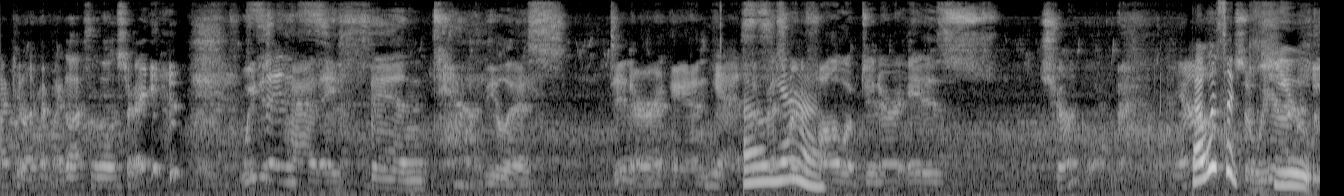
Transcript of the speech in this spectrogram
I cannot get my glasses on straight. We just Since- had a fantabulous dinner, and Yes. Oh, the best way oh, yeah. to follow up dinner is chocolate. That was a So cute here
